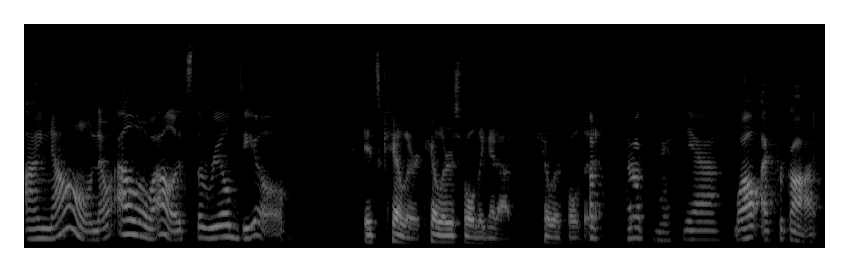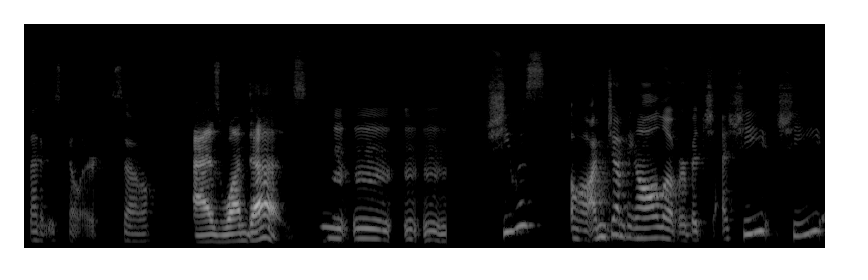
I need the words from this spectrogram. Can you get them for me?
I know. No LOL. It's the real deal. It's Killer. Killer's folding it up. Killer folded Oh. it. Okay. Yeah. Well, I forgot that it was Killer. So. As one does. Mm-mm, mm-mm. She was. Oh, I'm jumping all over, but she she.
